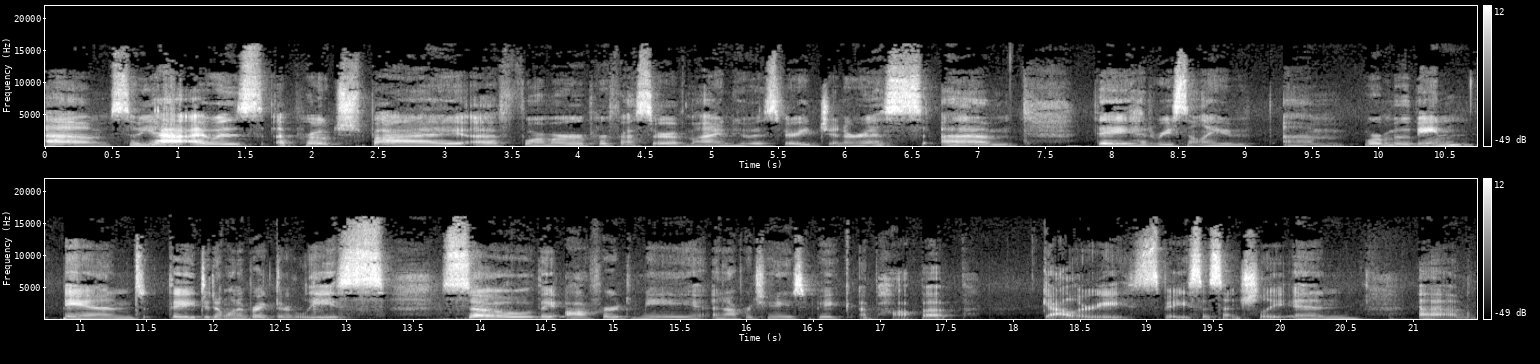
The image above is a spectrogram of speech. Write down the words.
Um, so yeah, I was approached by a former professor of mine who is very generous. Um, they had recently um, were moving and they didn't want to break their lease. So they offered me an opportunity to make a pop up gallery space essentially in um,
